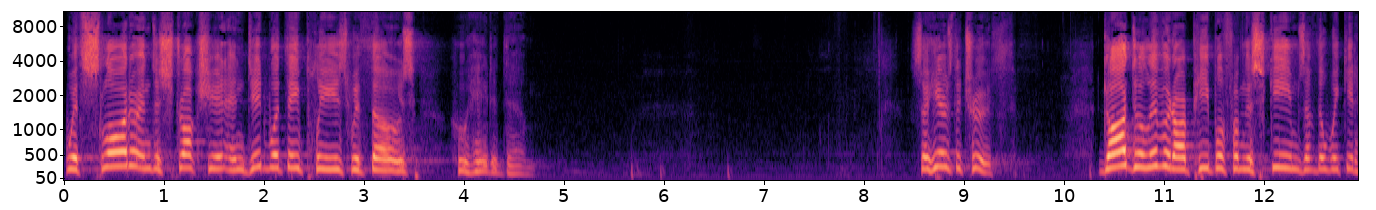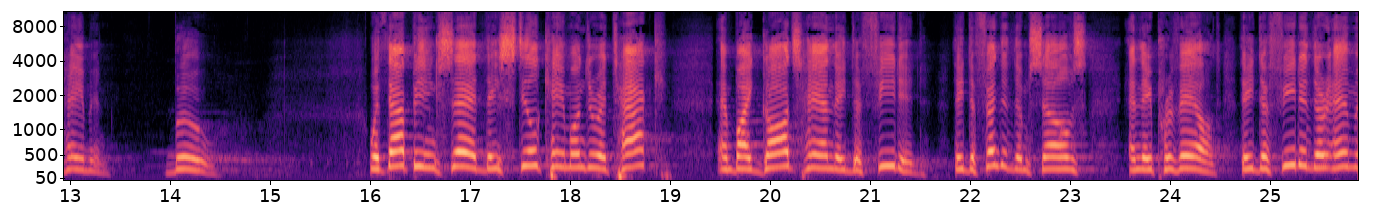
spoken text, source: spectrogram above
with slaughter and destruction, and did what they pleased with those who hated them. So here's the truth God delivered our people from the schemes of the wicked Haman. Boo. With that being said, they still came under attack, and by God's hand, they defeated, they defended themselves, and they prevailed. They defeated their em-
